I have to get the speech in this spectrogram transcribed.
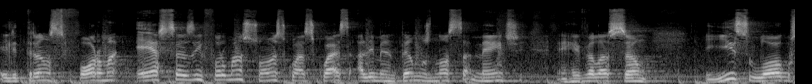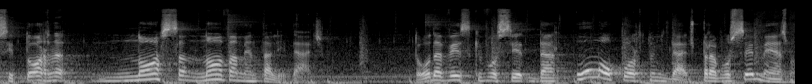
ele transforma essas informações com as quais alimentamos nossa mente em revelação. E isso logo se torna nossa nova mentalidade. Toda vez que você dar uma oportunidade para você mesmo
